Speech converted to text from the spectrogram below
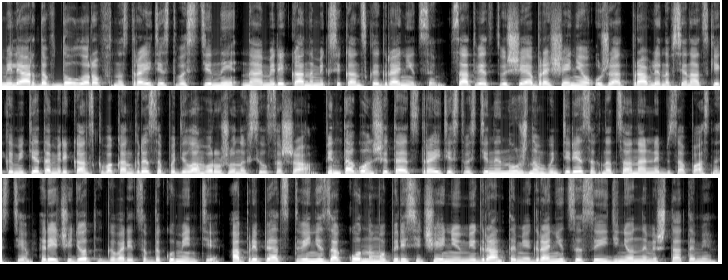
миллиардов долларов на строительство стены на американо-мексиканской границе. Соответствующее обращение уже отправлено в Сенатский комитет Американского конгресса по делам вооруженных сил США. Пентагон считает строительство стены нужным в интересах национальной безопасности. Речь идет, говорится в документе, о препятствии незаконному пересечению мигрантами границы с Соединенными Штатами.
